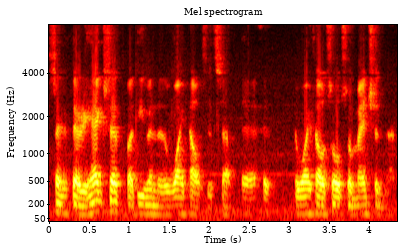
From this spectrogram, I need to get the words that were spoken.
Secretary Hegseth but even the White House itself. Uh, the White House also mentioned that.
